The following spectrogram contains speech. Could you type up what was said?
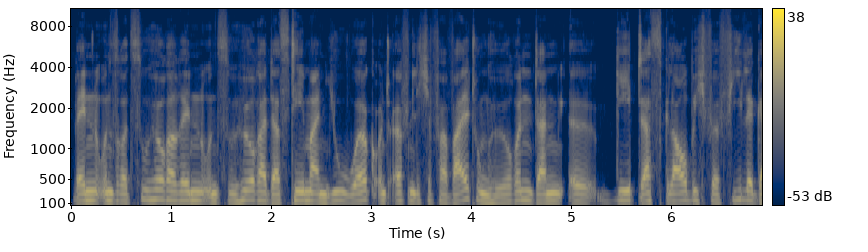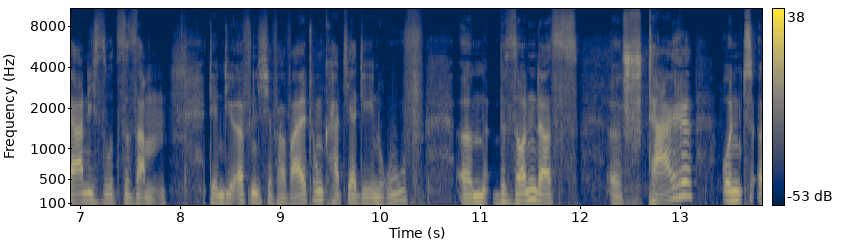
wenn unsere Zuhörerinnen und Zuhörer das Thema New Work und öffentliche Verwaltung hören, dann äh, geht das, glaube ich, für viele gar nicht so zusammen. Denn die öffentliche Verwaltung hat ja den Ruf, ähm, besonders äh, starr und äh,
